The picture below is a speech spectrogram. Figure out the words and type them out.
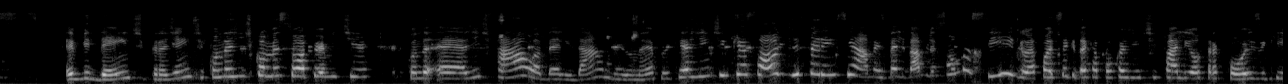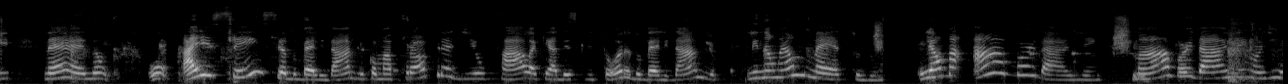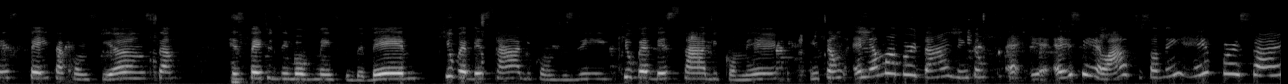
evidente para gente quando a gente começou a permitir quando é, a gente fala BLW, né? Porque a gente quer só diferenciar, mas BLW é só uma sigla. Pode ser que daqui a pouco a gente fale outra coisa que, né? Não, o, a essência do BLW, como a própria Jill fala, que é a descritora do BLW, ele não é um método. Ele é uma abordagem. Uma abordagem onde respeita a confiança, respeita o desenvolvimento do bebê, que o bebê sabe conduzir, que o bebê sabe comer. Então, ele é uma abordagem. Então, é, é, esse relato só vem reforçar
